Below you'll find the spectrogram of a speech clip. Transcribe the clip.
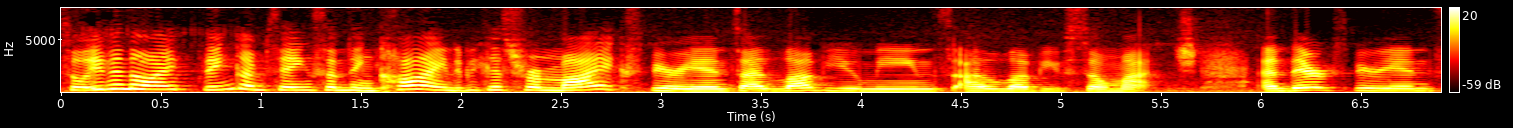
So even though I think I'm saying something kind, because from my experience, I love you means I love you so much. And their experience,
